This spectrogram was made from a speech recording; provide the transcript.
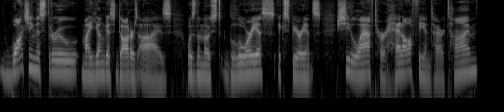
Watching this through my youngest daughter's eyes was the most glorious experience. She laughed her head off the entire time.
